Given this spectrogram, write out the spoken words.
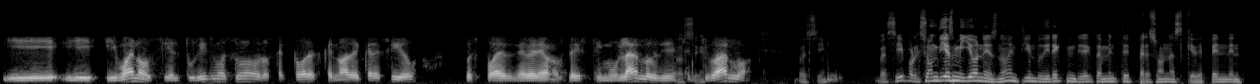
Y, y, bueno, si el turismo es uno de los sectores que no ha decrecido, pues pues deberíamos de estimularlo y de pues incentivarlo. Pues sí. Pues sí, porque son 10 millones, ¿no? Entiendo, directo indirectamente, personas que dependen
